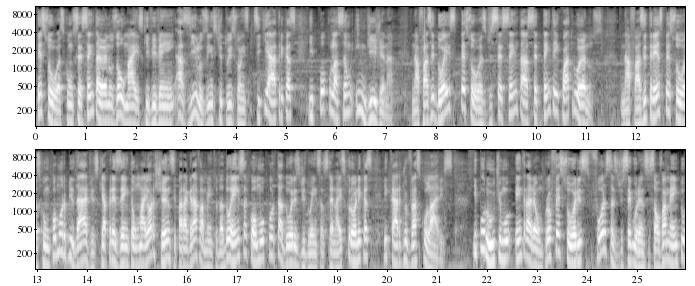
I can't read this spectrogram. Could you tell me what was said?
pessoas com 60 anos ou mais que vivem em asilos e instituições psiquiátricas e população indígena. Na fase 2, pessoas de 60 a 74 anos. Na fase 3, pessoas com comorbidades que apresentam maior chance para agravamento da doença, como portadores de doenças renais crônicas e cardiovasculares. E por último, entrarão professores, forças de segurança e salvamento,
